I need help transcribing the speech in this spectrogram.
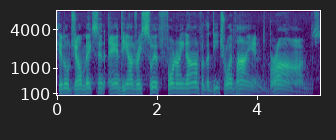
Kittle, Joe Mixon, and D'Andre Swift, 499 for the Detroit Lions. Bronze.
